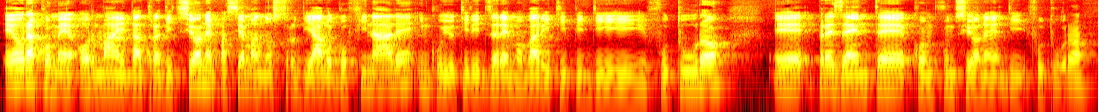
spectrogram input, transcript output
E ora, come ormai da tradizione, passiamo al nostro dialogo finale in cui utilizzeremo vari tipi di futuro e presente con funzione di futuro.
